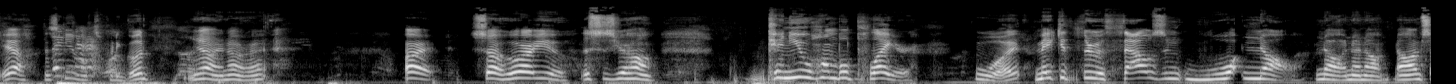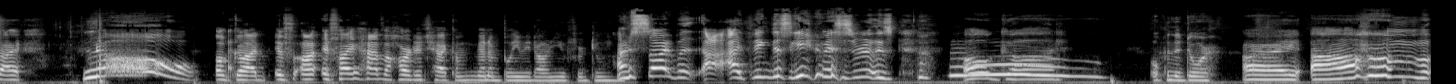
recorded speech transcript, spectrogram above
yeah, This game looks pretty good. yeah, I know, right? All right. So who are you? This is your home. Can you, humble player, What? make it through a thousand? What? No, no, no, no, no. I'm sorry. No. Oh god, if I if I have a heart attack, I'm gonna blame it on you for doing. it. I'm sorry, but I, I think this game is really. s- Oh God. Open the door. All right. Um.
